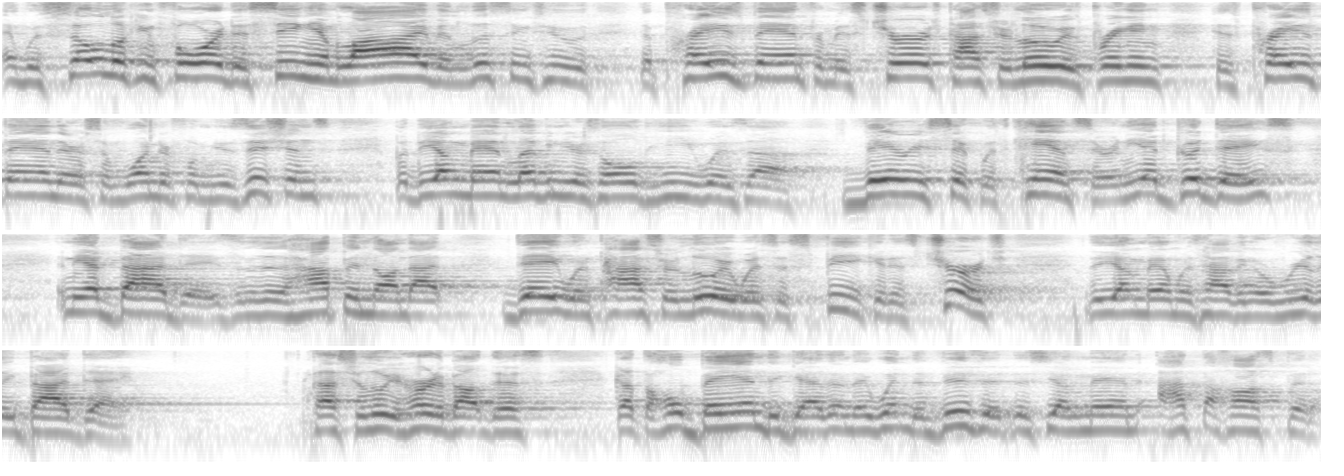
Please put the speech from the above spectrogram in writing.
and was so looking forward to seeing him live and listening to the praise band from his church. Pastor Louis is bringing his praise band. There are some wonderful musicians. But the young man, 11 years old, he was uh, very sick with cancer, and he had good days and he had bad days. And it happened on that day when Pastor Louis was to speak at his church, the young man was having a really bad day. Pastor Louis heard about this, got the whole band together, and they went to visit this young man at the hospital.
